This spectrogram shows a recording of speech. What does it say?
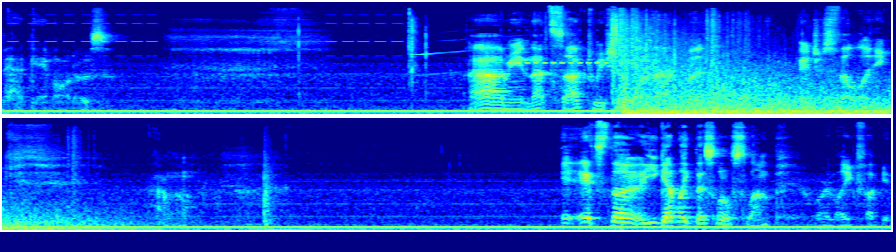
Bad game autos. I mean, that sucked. We should have won that, but it just felt like. I don't know. It, it's the. You get like this little slump where, like, fucking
